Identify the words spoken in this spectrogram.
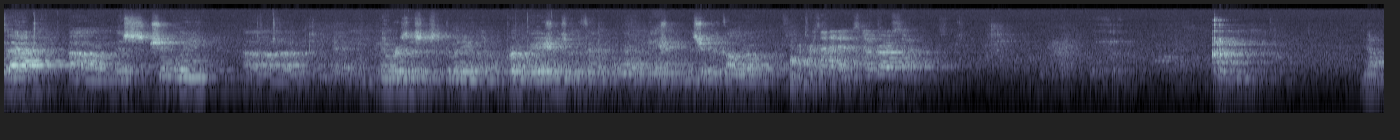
with that, um, Ms. Shipley, uh, and members, this is the Committee on the Appropriations with a favorable recommendation. Ms. Shipley, call the roll. Representative Del Grosso. No.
